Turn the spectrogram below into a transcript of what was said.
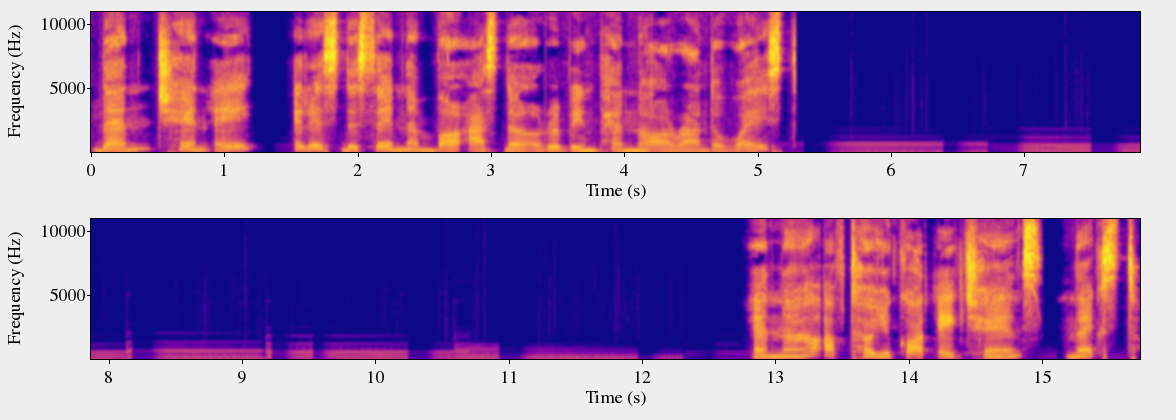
Then chain 8. It is the same number as the ribbing panel around the waist. And now after you got 8 chains, next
